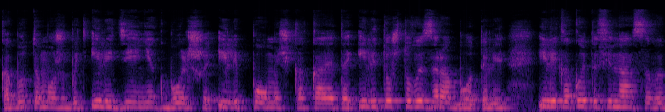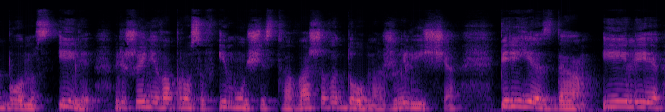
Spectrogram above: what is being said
как будто может быть или денег больше, или помощь какая-то, или то, что вы заработали, или какой-то финансовый бонус, или решение вопросов имущества, вашего дома, жилища, переезда, или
